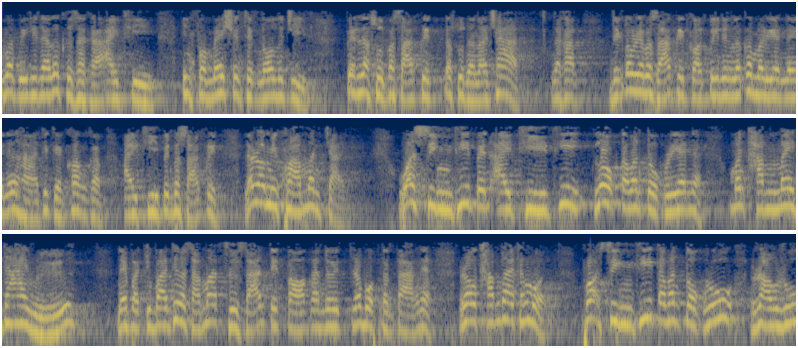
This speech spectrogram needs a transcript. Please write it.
เมื่อปีที่แล้วก็คือสาขา IT Information Technology เป็นหลักสูตรภาษาอังกฤษหลักสูตรนานาชาตินะครับเด็กต้องเรียนภาษาอังกฤษก่อนปีหนึ่งแล้วก็มาเรียนในเนื้อหาที่เกี่ยวข้องกับ IT เป็นภาษาอังกฤษ แล้วเรามีความมั่นใจ ว่าสิ่งที่เป็นไอทีที่โลกตะวันตกเรียนเนี่ยมันทำไม่ได้หรือในปัจจุบันที่เราสามารถสื่อสารติดต่อกันโดยระบบต่างๆเนี่ยเราทำได้ทั้งหมด เพราะสิ่งที่ตะวันตกรู้เรารู้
